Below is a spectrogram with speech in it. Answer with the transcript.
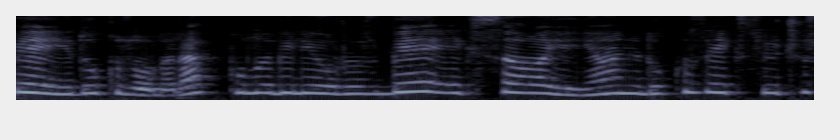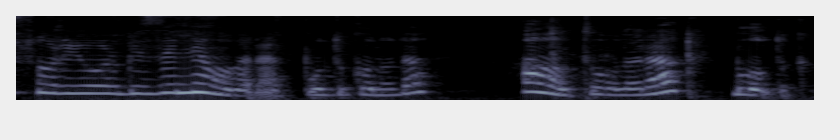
B'yi 9 olarak bulabiliyoruz. B eksi A'yı yani 9 eksi 3'ü soruyor bize ne olarak bulduk onu da? 6 olarak bulduk.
